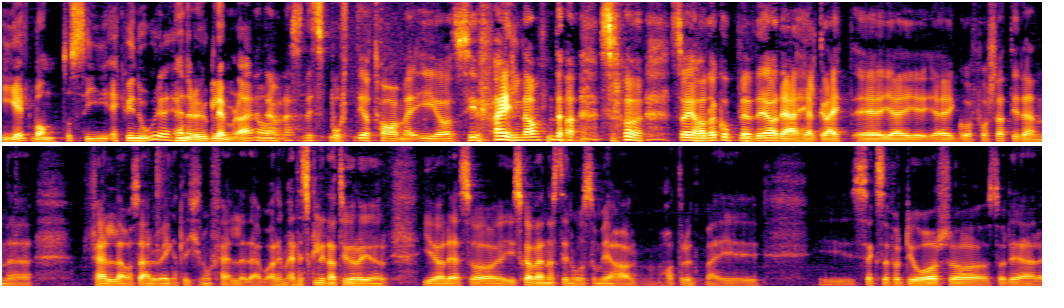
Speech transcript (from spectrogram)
helt vant til å si Equinor, eller hender det du glemmer deg? Og... Det er jo nesten litt sporty å ta meg i å si feil navn, da. Så, så jeg har nok opplevd det, og det er helt greit. Eh, jeg, jeg går fortsatt i den felle, og så er det jo egentlig ikke noe felle. Det er bare menneskelig natur å gjøre, gjøre det. Så vi skal venne oss til noe som jeg har hatt rundt meg i, i 46 år, så, så, det er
